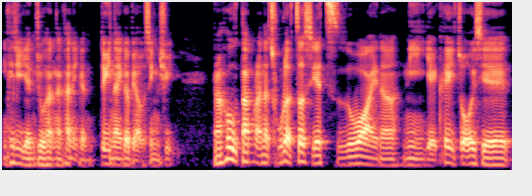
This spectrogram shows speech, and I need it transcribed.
你可以去研究看看，看你跟对哪个比较有兴趣。然后当然呢，除了这些之外呢，你也可以做一些。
